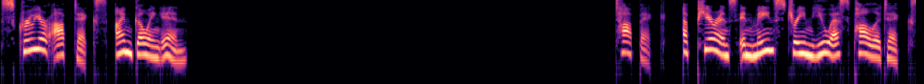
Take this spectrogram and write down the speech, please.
Screw your optics, I'm going in. Topic: Appearance in mainstream US politics.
